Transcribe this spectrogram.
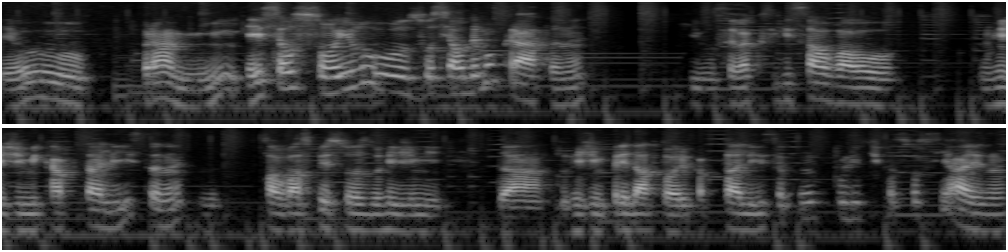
Eu, para mim, esse é o sonho social-democrata, né? Que você vai conseguir salvar o, um regime capitalista, né? Salvar as pessoas do regime da, do regime predatório capitalista com políticas sociais, né?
